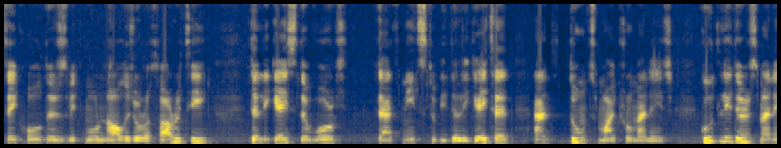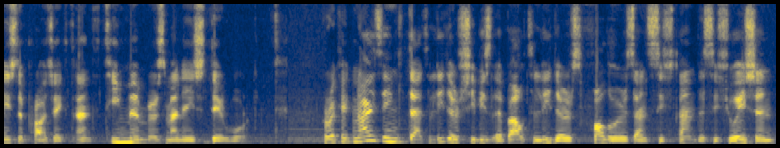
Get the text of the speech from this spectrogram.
stakeholders with more knowledge or authority, delegates the work that needs to be delegated, and don't micromanage. Good leaders manage the project and team members manage their work. Recognizing that leadership is about leaders, followers, and, and the situation,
